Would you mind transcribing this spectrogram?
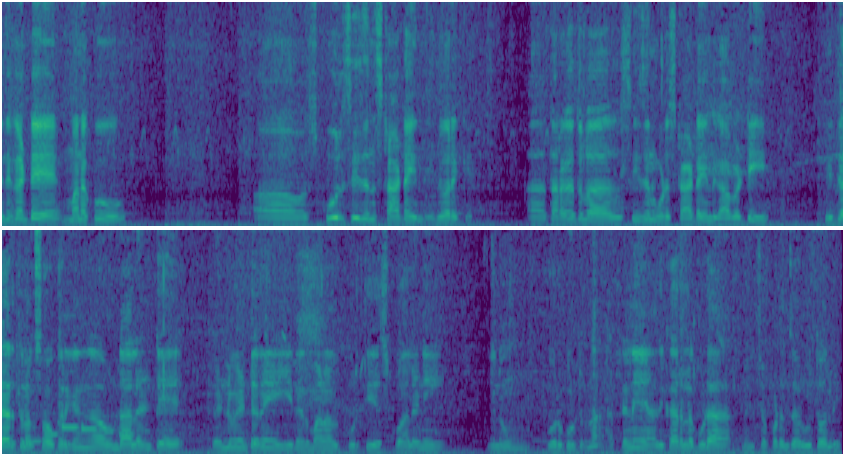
ఎందుకంటే మనకు స్కూల్ సీజన్ స్టార్ట్ అయింది ఇదివరకే. తరగతుల సీజన్ కూడా స్టార్ట్ అయింది కాబట్టి విద్యార్థులకు సౌకర్యంగా ఉండాలంటే వెంట వెంటనే ఈ నిర్మాణాలు పూర్తి చేసుకోవాలని నేను కోరుకుంటున్నా. అట్లనే అధికారులకు కూడా నేను చెప్పడం జరుగుతోంది.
